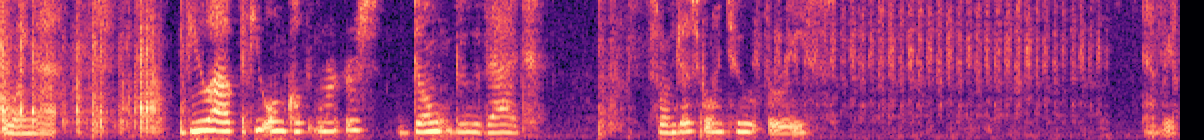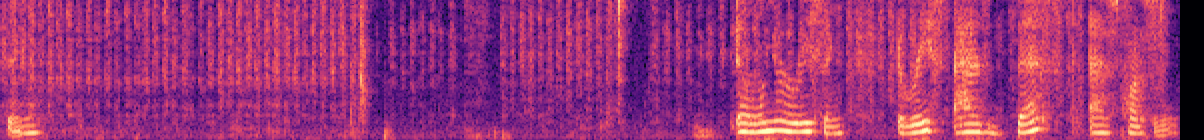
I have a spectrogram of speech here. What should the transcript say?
doing that. If you have, if you own Copic markers, don't do that. So I'm just going to erase everything. And when you're erasing, erase as best as possible.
